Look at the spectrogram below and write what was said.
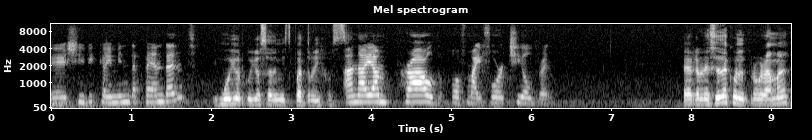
uh, she became independent. y muy orgullosa de mis cuatro hijos. And I am proud of my four children. Agradecida con el programa,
